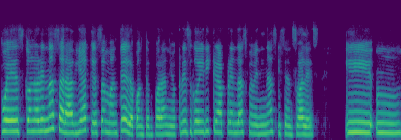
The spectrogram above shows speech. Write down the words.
Pues con Lorena Sarabia, que es amante de lo contemporáneo. Chris Goiri crea prendas femeninas y sensuales. Y mm,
